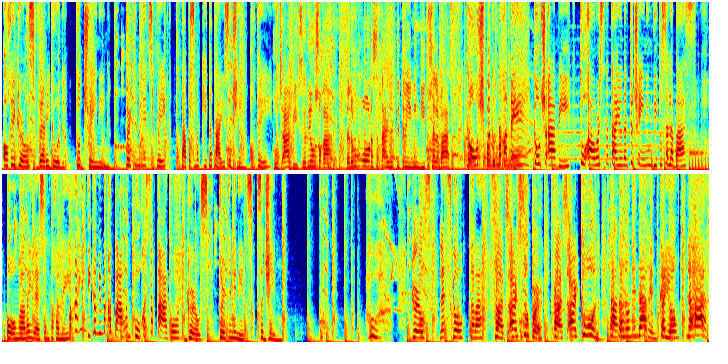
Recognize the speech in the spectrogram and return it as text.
Okay, girls, very good. Good training. 30 minutes break, tapos magkita tayo sa gym, okay? Coach Abby, seryoso ka? Dalawang oras na tayo nagtitraining dito sa labas. Coach, pagod na kami. Coach Abby, two hours na tayo nagte-training dito sa labas. Oo nga, may lesson pa kami. Baka hindi kami makabangon bukas sa pagod. Girls, 30 minutes sa gym. Whew. Girls, let's go! Tara! Frogs are super! Frogs are cool! Tatalunin namin kayong lahat!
